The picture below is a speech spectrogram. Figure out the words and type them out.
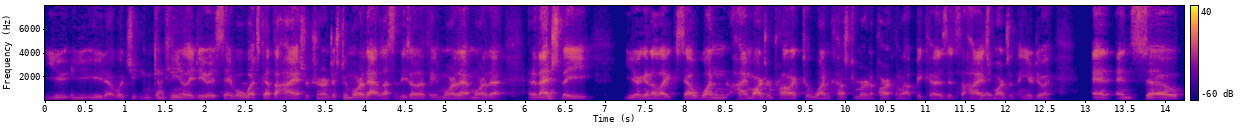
You, you, you know what you can exactly. continually do is say, well, what's got the highest return? Just do more of that, less of these other things, more of that, more of that, and eventually you're going to like sell one high margin product to one customer in a parking lot because it's the highest right. margin thing you're doing and and so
